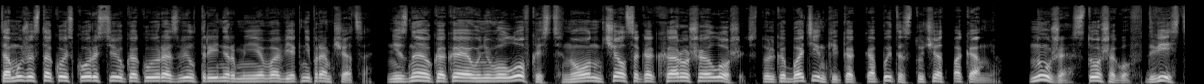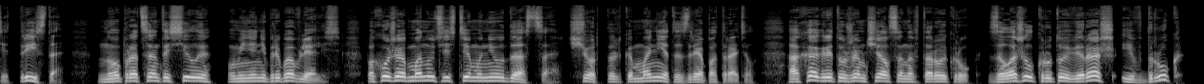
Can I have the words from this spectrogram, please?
К тому же с такой скоростью, какую развил тренер, мне вовек не промчаться. Не знаю, какая у него ловкость, но он мчался как хорошая лошадь, только ботинки, как копыта, стучат по камню. Ну же, сто шагов, двести, триста. Но проценты силы у меня не прибавлялись. Похоже, обмануть систему не удастся. Черт, только монеты зря потратил. А Хагрид уже мчался на второй круг. Заложил крутой вираж, и вдруг...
